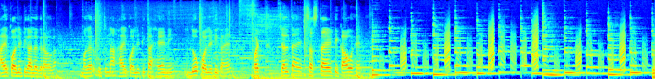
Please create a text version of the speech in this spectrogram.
हाई क्वालिटी का लग रहा होगा, मगर उतना हाई क्वालिटी का है नहीं लो क्वालिटी का है बट चलता है, सस्ता है, टिकाऊ है। तो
